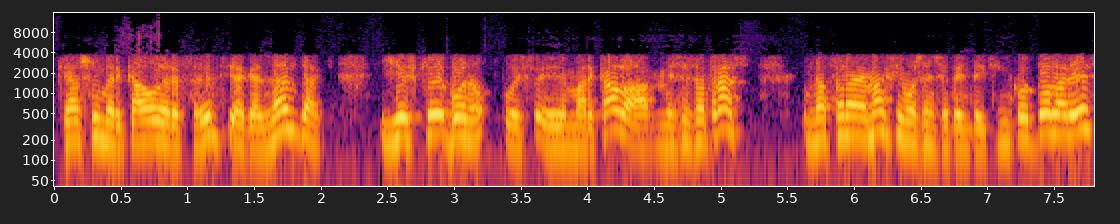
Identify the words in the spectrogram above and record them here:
que a su mercado de referencia, que el Nasdaq. Y es que, bueno, pues eh, marcaba meses atrás una zona de máximos en 75 dólares,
